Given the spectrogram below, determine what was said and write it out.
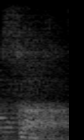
Salsa.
